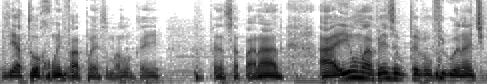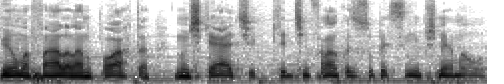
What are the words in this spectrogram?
via ator ruim, falava, pô, esse maluco aí fazendo essa parada. Aí uma vez eu teve um figurante que ganhou uma fala lá no Porta, num sketch, que ele tinha que falar uma coisa super simples, meu irmão.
